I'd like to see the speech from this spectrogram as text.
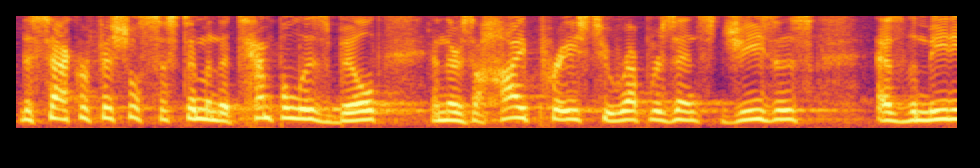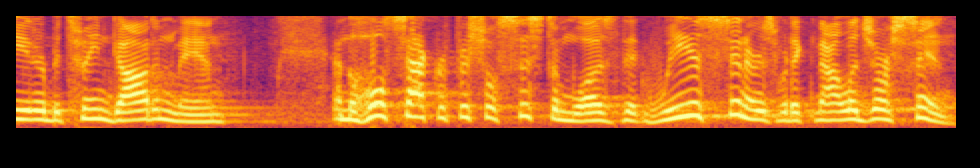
the sacrificial system, and the temple is built, and there's a high priest who represents Jesus as the mediator between God and man. And the whole sacrificial system was that we as sinners would acknowledge our sin.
